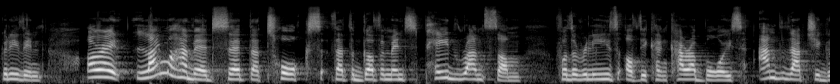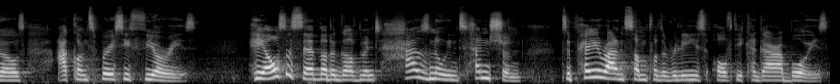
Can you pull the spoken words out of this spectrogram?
Good evening. All right, Lai Mohammed said that talks that the government paid ransom for the release of the Kankara boys and the Dapchi girls are conspiracy theories. He also said that the government has no intention to pay ransom for the release of the Kagara boys.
